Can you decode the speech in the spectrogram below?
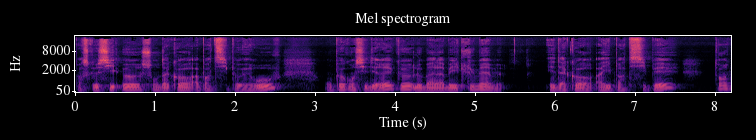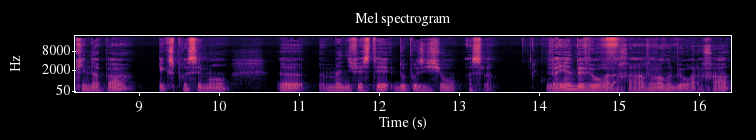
Parce que si eux sont d'accord à participer au Hérouv, on peut considérer que le balabaït lui-même est d'accord à y participer tant qu'il n'a pas expressément euh, manifesté d'opposition à cela. Vayen Beveur Alacha, va voir dans le Beveur Alacha,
